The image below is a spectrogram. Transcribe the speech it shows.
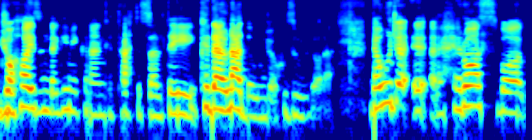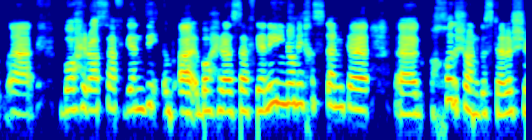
جاهای زندگی می‌کنن که تحت سلطه که دولت در اونجا حضور داره. در اونجا حراس با با حراس افغانی با حراس افغانی اینا می‌خواستن که خودشان گسترش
